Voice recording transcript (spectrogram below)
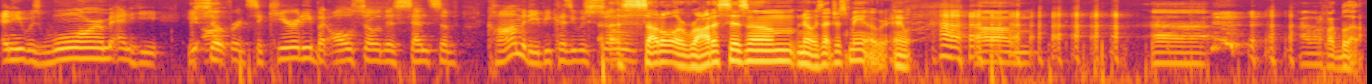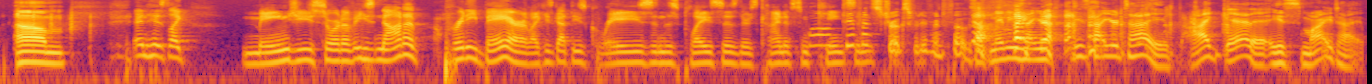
and he was warm, and he he So- offered security, but also this sense of comedy because he was so. A subtle eroticism. No, is that just me? Anyway. um, uh, I want to fuck Baloo. Um, and his like mangy sort of. He's not a pretty bear. Like he's got these grays in these places. There's kind of some well, kinks. different In, strokes for different folks. Like maybe he's not your he's not your type. I get it. He's my type.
